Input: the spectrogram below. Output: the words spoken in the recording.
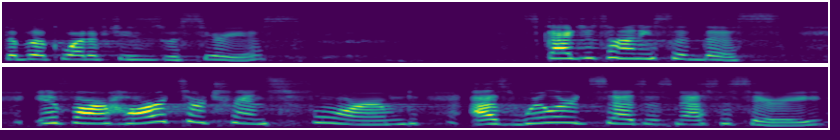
the book What If Jesus Was Serious? Skye Jethani said this If our hearts are transformed, as Willard says is necessary,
